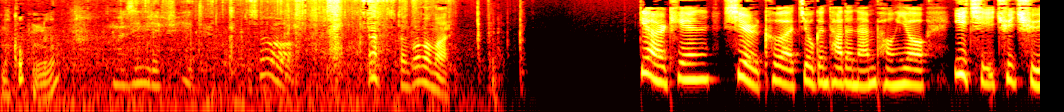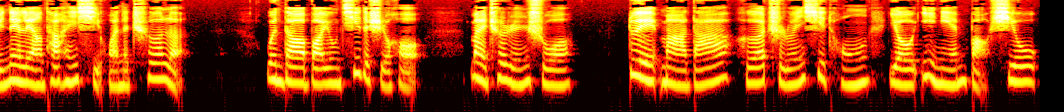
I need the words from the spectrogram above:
Mal gucken, ne? Mal sehen, wie der fährt. So. 等帮帮忙。第二天，希尔克就跟她的男朋友一起去取那辆他很喜欢的车了。问到保用期的时候，卖车人说：“对马达和齿轮系统有一年保修。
